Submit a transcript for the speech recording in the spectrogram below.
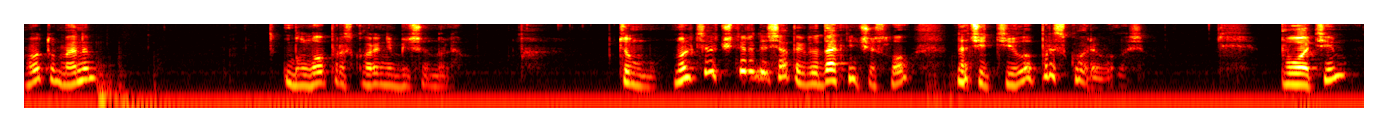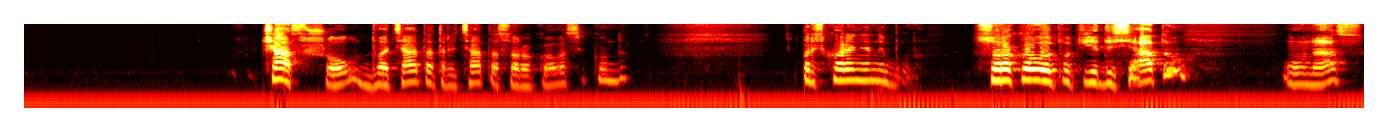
от у мене було прискорення більше нуля. Тому 0,4 додатнє число, значить тіло прискорювалося. Потім час йшов 20, 30, 40 секунда. Прискорення не було. З 40 по 50 у нас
